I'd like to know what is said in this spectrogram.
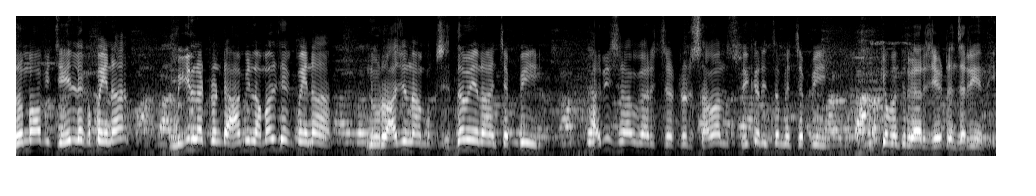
రుణమాఫీ చేయలేకపోయినా మిగిలినటువంటి హామీలు అమలు చేయకపోయినా నువ్వు రాజీనామాకు సిద్ధమేనా అని చెప్పి హరీష్ రావు గారు ఇచ్చినటువంటి సవాలు స్వీకరించమని చెప్పి ముఖ్యమంత్రి గారు చేయడం జరిగింది.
